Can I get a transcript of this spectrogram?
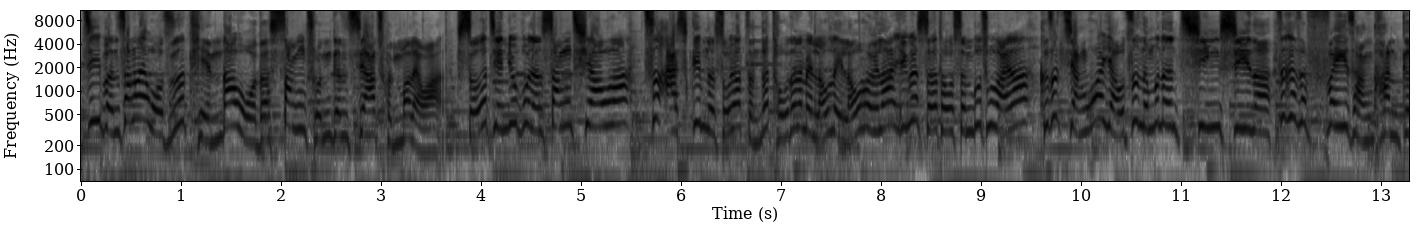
基本上呢我只是舔到我的上唇跟下唇罢了，啊，舌尖又不能上翘啦。吃 ice cream 的时候要整个头在那边揉来揉回来，因为舌头伸不出来啦。可是讲话咬字能不能清晰呢？这个是非常看个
